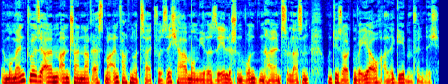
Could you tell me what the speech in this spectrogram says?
Im Moment will sie allem Anschein nach erstmal einfach nur Zeit für sich haben, um ihre seelischen Wunden heilen zu lassen, und die sollten wir ihr auch alle geben, finde ich.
